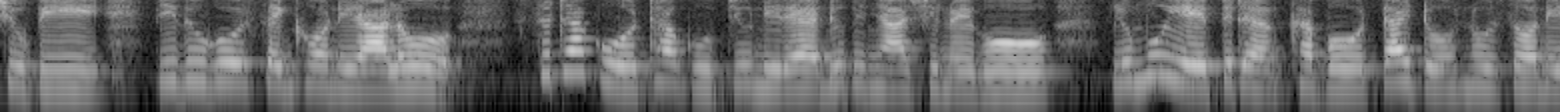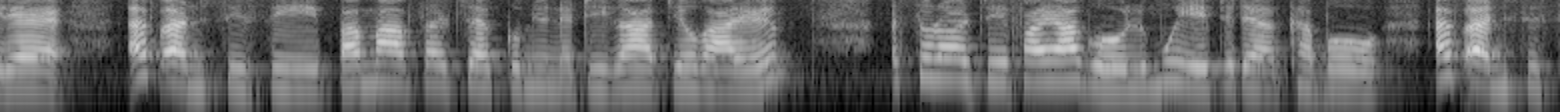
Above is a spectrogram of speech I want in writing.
ရှုပြီးပြည်သူကိုစိန်ခေါ်နေတာလို့စစ်တပ်ကိုထောက်ကူပြုနေတဲ့အမှုပညာရှင်တွေကိုလူမှုရေးပြည်တံခတ်ဖို့တိုက်တွန်းနှိုးဆော်နေတဲ့ FNCC Burma Fact Check Community ကပြောပါတယ်အဆိုတော် J-Fire ကိုလူမှုရေးပြည်တံခတ်ဖို့ FNCC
